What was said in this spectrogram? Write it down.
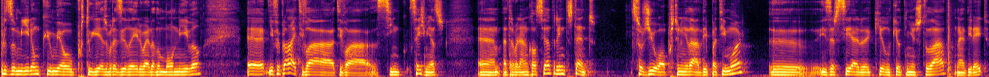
presumiram que o meu português brasileiro era de um bom nível. Eh, e fui para lá e estive lá, estive lá cinco, seis meses eh, a trabalhar no call center. Entretanto, surgiu a oportunidade de ir para Timor, eh, exercer aquilo que eu tinha estudado, né, direito,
